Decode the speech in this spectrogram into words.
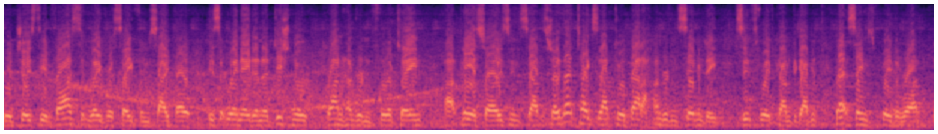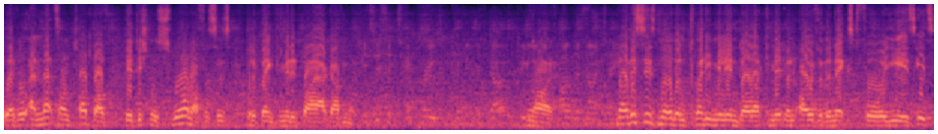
reduce. The advice that we've received from SAPO is that we need an additional 114 uh, PSOs in South Australia. That takes it up to about 170 since we've come to government. That seems to be the right level, and that's on top of the additional sworn officers that have been committed by our government. No. No, this is more than $20 million commitment over the next four years. It's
